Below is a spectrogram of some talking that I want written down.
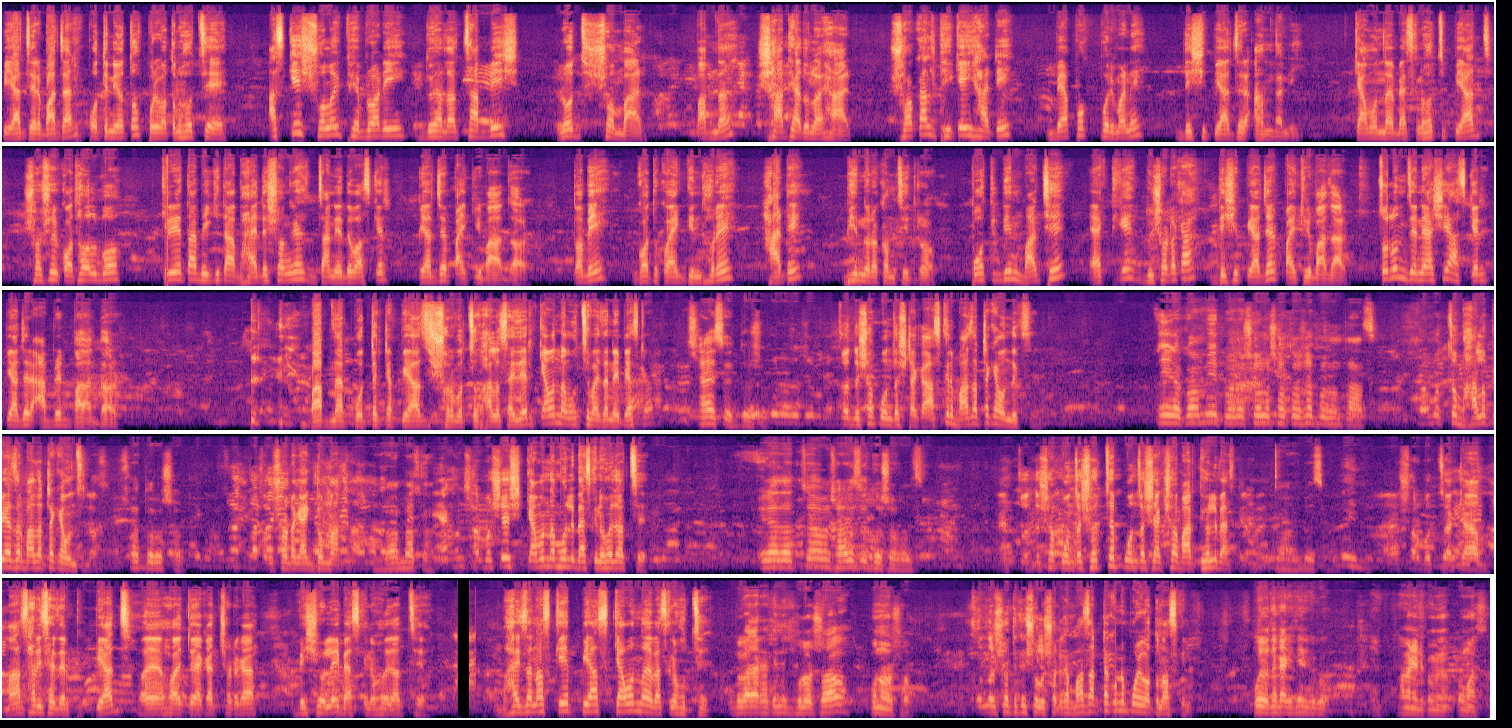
পেঁয়াজের বাজার প্রতিনিয়ত পরিবর্তন হচ্ছে। আজকে ষোলোই ফেব্রুয়ারি দু হাজার ছাব্বিশ, রোজ সোমবার। পাবনা সাথিয়াদুলয় হাট। সকাল থেকেই হাটে ব্যাপক পরিমাণে দেশি পেঁয়াজের আমদানি। কেমন দামে বেচকেনা হচ্ছে পেঁয়াজ? সরাসরি কথা বলব ক্রেতা, বিক্রেতা ভাইদের সঙ্গে জানিয়ে দেবো আজকের পেঁয়াজের পাইকারি বাজার। দর তবে গত কয়েকদিন ধরে হাটে ভিন্ন রকম চিত্র। প্রতিদিন বাড়ছে এক থেকে দুশো টাকা দেশি পেঁয়াজের পাইকারি বাজার। চলুন জেনে আসি আজকের পেঁয়াজের আপডেট বাজার দর। আপনার প্রত্যেকটা পেঁয়াজ সর্বোচ্চ ভালো সাইজের। কেমন দাম হচ্ছে এই পেঁয়াজটা? সাড়ে চোদ্দশো। চোদ্দশো পঞ্চাশ টাকা। আজকের বাজারটা কেমন দেখছে এইরকমই পনেরো ষোলো সতেরোশো পর্যন্ত আছে। সর্বোচ্চ ভালো পেঁয়াজের বাজারটা কেমন ছিল? সতেরোশো। সতেরোশো টাকা একদম মাথা। মাথা। এখন সর্বশেষ কেমন দাম হলে ব্যাসকিন হয়ে যাচ্ছে? এরা যাচ্ছে সাড়ে চোদ্দশো বলছে। চোদ্দশো পঞ্চাশ হচ্ছে পঞ্চাশ একশো বাড়তি হলে আহ, সর্বোচ্চ একটা মাঝারি সাইজের পেঁয়াজ হয়তো এক আধশো টাকা বেশি হলেই ব্যাসকিন হয়ে যাচ্ছে। ভাইজান আজকে পেঁয়াজ কেমন দামে ব্যাসকিন হচ্ছে? বাজার খাচ্ছেন ষোলোশো পনেরোশো। পনেরোশো থেকে ষোলোশো টাকা। বাজারটা কোনো পরিবর্তন আছে কিনা? পরিবর্তন খাচ্ছেন সামান্য কমে- কম আছে।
